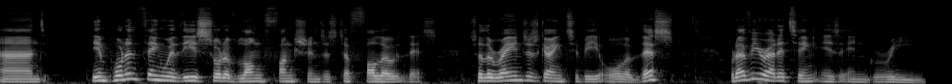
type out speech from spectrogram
And the important thing with these sort of long functions is to follow this. So the range is going to be all of this. Whatever you're editing is in green.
